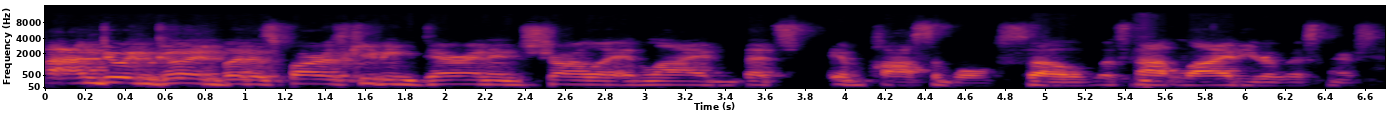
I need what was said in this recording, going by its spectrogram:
I'm doing good, but as far as keeping Darren and Charlotte in line, that's impossible. So let's not lie to your listeners.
